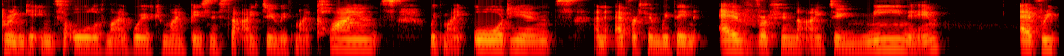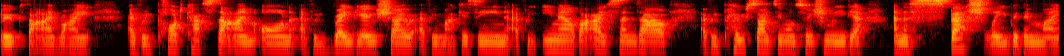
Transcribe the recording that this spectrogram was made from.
bring it into all of my work and my business that I do with my clients, with my audience, and everything within everything that I do. Meaning, every book that I write, every podcast that I'm on, every radio show, every magazine, every email that I send out, every post I do on social media, and especially within my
